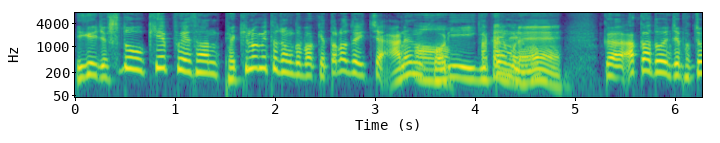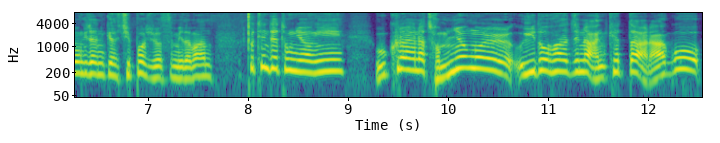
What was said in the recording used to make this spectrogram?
이게 이제 수도 키예프에서 한 100km 정도밖에 떨어져 있지 않은 어, 거리이기 가깝네요. 때문에 그러니까 아까도 이제 박정훈 기자님께서 짚어주셨습니다만 푸틴 대통령이 우크라이나 점령을 의도하지는 않겠다라고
